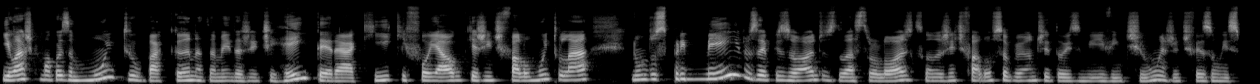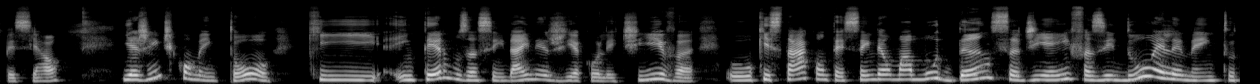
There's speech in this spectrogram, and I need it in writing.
E eu acho que uma coisa muito bacana também da gente reiterar aqui, que foi algo que a gente falou muito lá num dos primeiros episódios do Astrológicos, quando a gente falou sobre o ano de 2021, a gente fez um especial. E a gente comentou que em termos assim da energia coletiva, o que está acontecendo é uma mudança de ênfase do elemento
